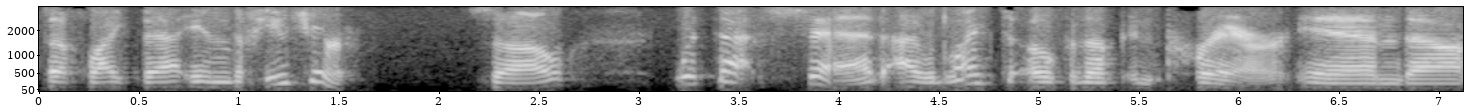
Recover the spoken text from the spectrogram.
stuff like that in the future. So, with that said, I would like to open up in prayer. And, uh,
